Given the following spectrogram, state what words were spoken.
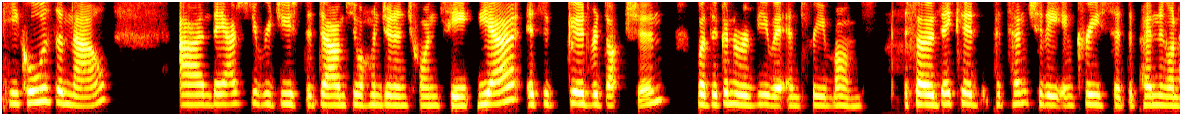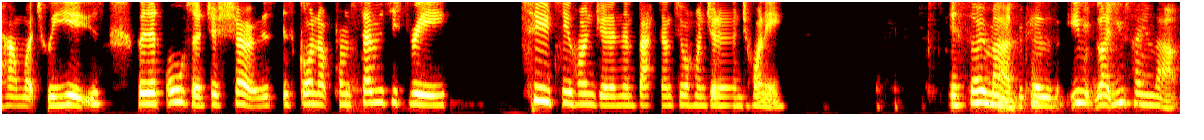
He calls them now, and they actually reduced it down to 120. Yeah, it's a good reduction, but they're going to review it in three months, so they could potentially increase it depending on how much we use. But then also just shows it's gone up from 73 to 200, and then back down to 120. It's so mad mm. because even like you saying that,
